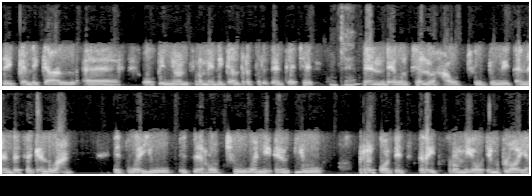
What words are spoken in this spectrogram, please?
seek a legal uh, opinion from a legal representative. Okay. Then they will tell you how to do it. And then the second one is where you is the road to when you uh, you report it straight from your employer.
